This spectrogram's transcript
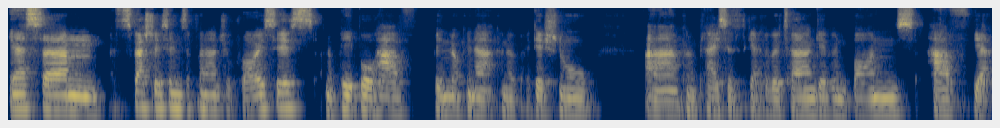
Yes, um, especially since the financial crisis. People have been looking at kind of additional uh, kind of places to get a return given bonds have, yeah,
